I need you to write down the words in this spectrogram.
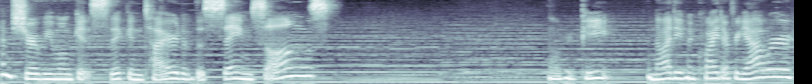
I'm sure we won't get sick and tired of the same songs. We'll repeat, not even quite every hour.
